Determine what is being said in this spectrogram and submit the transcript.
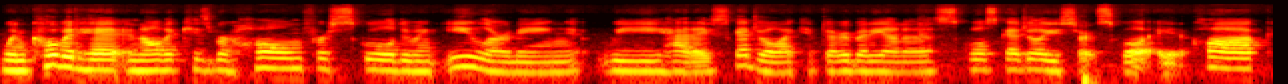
when COVID hit and all the kids were home for school doing e learning, we had a schedule. I kept everybody on a school schedule. You start school at eight o'clock,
